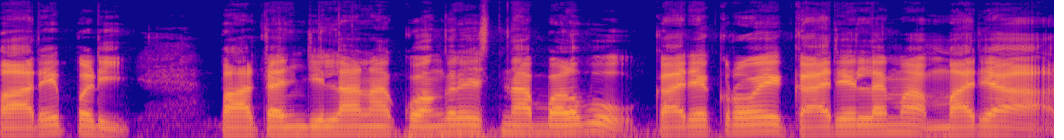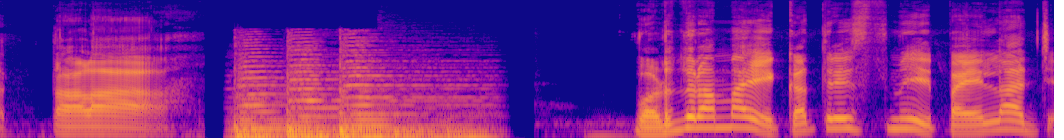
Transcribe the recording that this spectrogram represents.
ભારે પડી. પાટણ જિલ્લાના કોંગ્રેસના બળવો કાર્યકરોએ કાર્યાલયમાં માર્યા તાળા. વડોદરામાં એકત્રીસમી પહેલા જ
